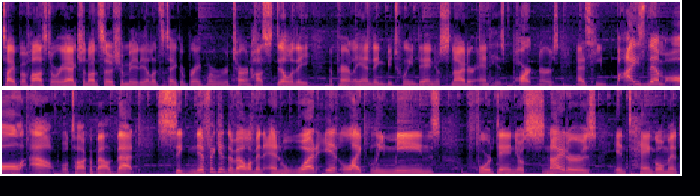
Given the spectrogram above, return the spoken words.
type of hostile reaction on social media. Let's take a break when we return. Hostility apparently ending between Daniel Snyder and his partners as he buys them all out. We'll talk about that significant development and what it likely means for Daniel Snyder's entanglement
